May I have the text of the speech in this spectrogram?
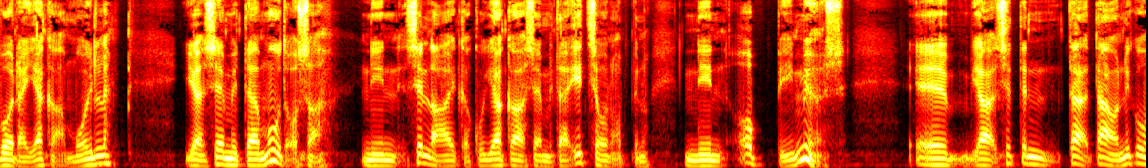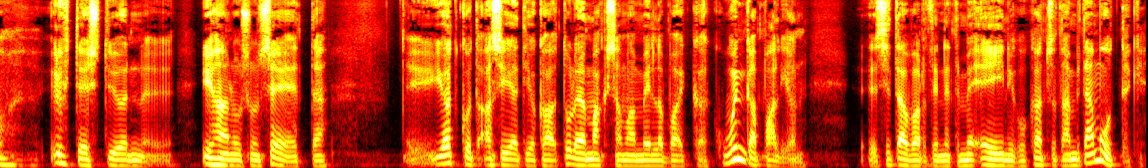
voidaan jakaa muille – ja se, mitä muut osaa, niin sillä aikaa, kun jakaa se, mitä itse on oppinut, niin oppii myös. E, ja sitten tämä on niinku yhteistyön ihanuus on se, että jotkut asiat, joka tulee maksamaan meillä vaikka kuinka paljon sitä varten, että me ei niinku katsota mitä muut tekee.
